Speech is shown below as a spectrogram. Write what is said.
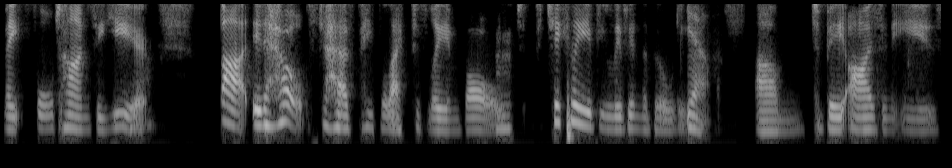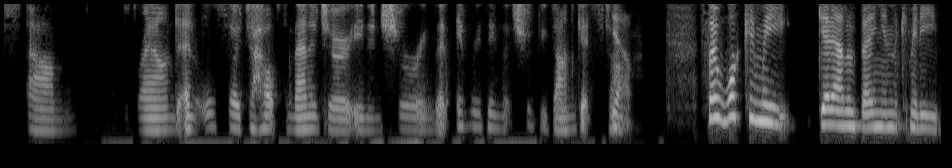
meet four times a year. But it helps to have people actively involved, mm. particularly if you live in the building. Yeah. Um, to be eyes and ears um, on the ground, and also to help the manager in ensuring that everything that should be done gets done. Yeah. So, what can we get out of being in the committee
